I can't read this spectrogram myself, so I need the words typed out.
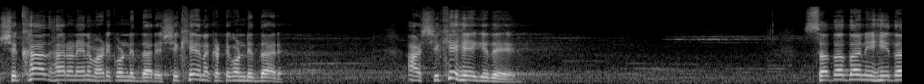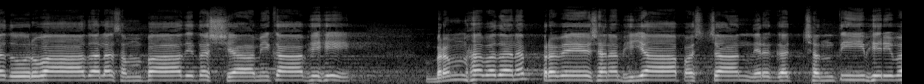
ಶಿಖಾಧಾರಣೆಯನ್ನು ಮಾಡಿಕೊಂಡಿದ್ದಾರೆ, ಶಿಖೆಯನ್ನು ಕಟ್ಟಿಕೊಂಡಿದ್ದಾರೆ. ಆ ಶಿಖೆ ಹೇಗಿದೆ? ಸತತ ನಿಹಿತ ದೂರ್ವಾದಲ ಸಂಪಾದಿತ ಶ್ಯಾಮಿಕಾಭಿ ಬ್ರಹ್ಮವದನ ಪ್ರವೇಶನ ಭಿಯಾ ಪಶ್ಚಾನ್ನಿರ್ಗಚ್ಛಂತೀಭಿರಿವ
